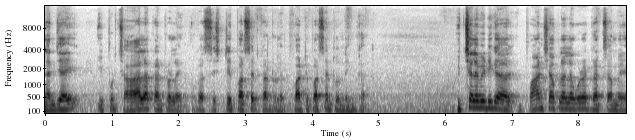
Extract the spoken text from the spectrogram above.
గంజాయి ఇప్పుడు చాలా కంట్రోల్ అయింది. ఒక సిక్స్టీ పర్సెంట్ కంట్రోల్ అయింది. ఫార్టీ పర్సెంట్ ఉంది ఇంకా. విచ్చలవిడిగా పాన్ షాప్లలో కూడా డ్రగ్స్ అమ్మే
